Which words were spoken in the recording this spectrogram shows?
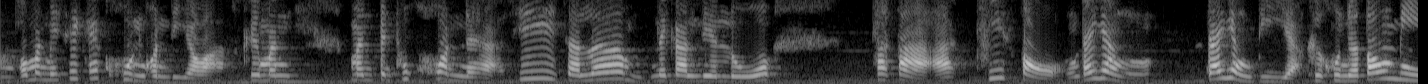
ำเพราะมันไม่ใช่แค่คุณคนเดียวอะคือมันมันเป็นทุกคนนะคะที่จะเริ่มในการเรียนรู้ภาษาที่สองได้อย่างได้อย่างดีอะคือคุณจะต้องมี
